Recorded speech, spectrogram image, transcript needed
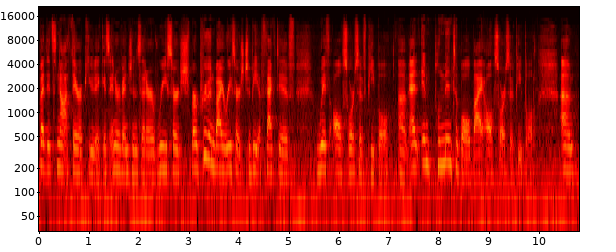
but it's not therapeutic. It's interventions that are researched or proven by research to be effective with all sorts of people um, and implementable by all sorts of people. Um,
